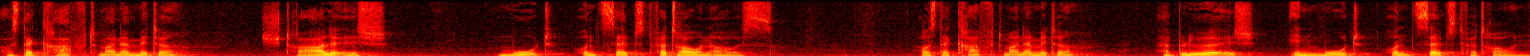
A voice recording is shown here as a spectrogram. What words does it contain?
Aus der Kraft meiner Mitte strahle ich Mut und Selbstvertrauen aus. Aus der Kraft meiner Mitte erblühe ich in Mut und Selbstvertrauen.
